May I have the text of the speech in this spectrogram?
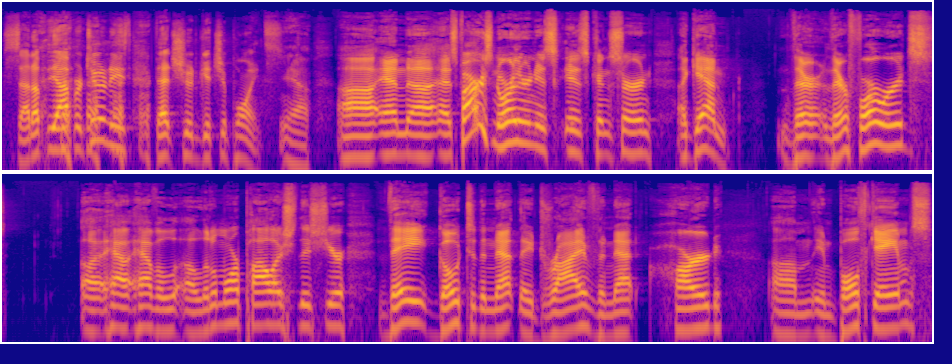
Set up the opportunities that should get you points. Yeah. Uh, and uh, as far as Northern is, is concerned, again, their their forwards uh, have have a, a little more polish this year. They go to the net. They drive the net hard um, in both games.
